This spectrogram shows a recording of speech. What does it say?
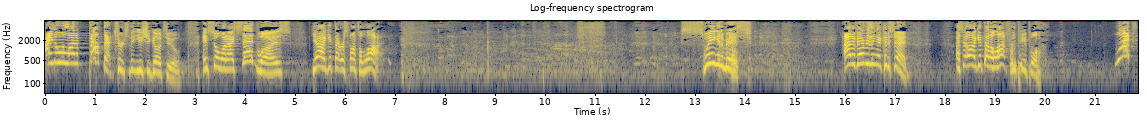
I know a lot about that church that you should go to. And so what I said was, yeah, I get that response a lot. Swing and a miss. Out of everything I could have said, I said, oh, I get that a lot from people. What?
